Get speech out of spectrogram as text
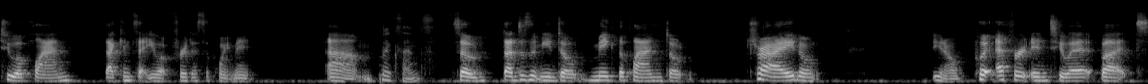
to a plan, that can set you up for disappointment um, Makes sense. So that doesn't mean don't make the plan, don't try, don't, you know, put effort into it, but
